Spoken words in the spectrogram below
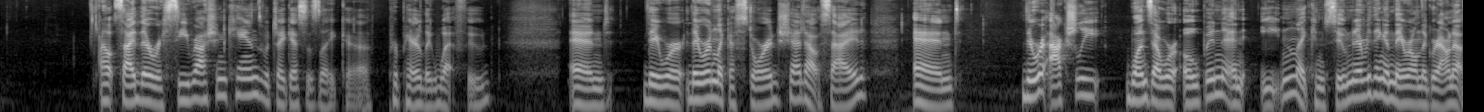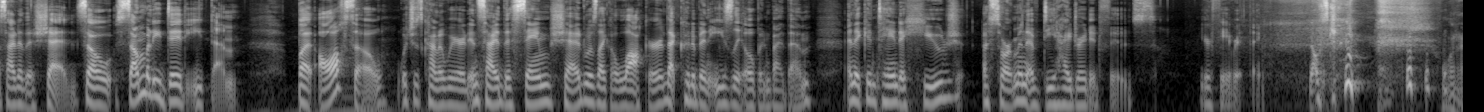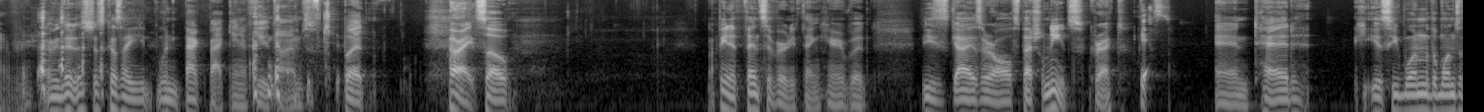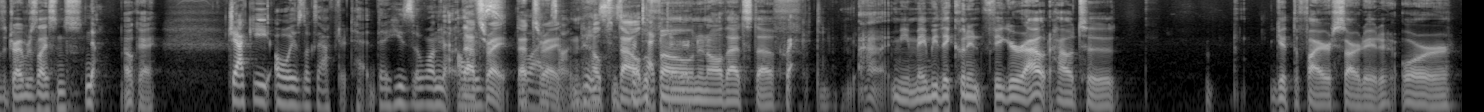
Outside there were C ration cans, which I guess is like uh, prepared like wet food, and they were they were in like a storage shed outside, and there were actually ones that were open and eaten, like consumed and everything, and they were on the ground outside of the shed. So somebody did eat them. But also, which is kind of weird, inside the same shed was like a locker that could have been easily opened by them. And it contained a huge assortment of dehydrated foods. Your favorite thing. No, I'm just kidding. Whatever. I mean, that's just because I went backpacking a few times. But all right, so not being offensive or anything here, but these guys are all special needs, correct? Yes. And Ted, he- is he one of the ones with the driver's license? No. Okay. Jackie always looks after Ted. That He's the one that always That's right. That's right. on. And He's helps dial the phone and all that stuff. Correct. I mean, maybe they couldn't figure out how to get the fire started or,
